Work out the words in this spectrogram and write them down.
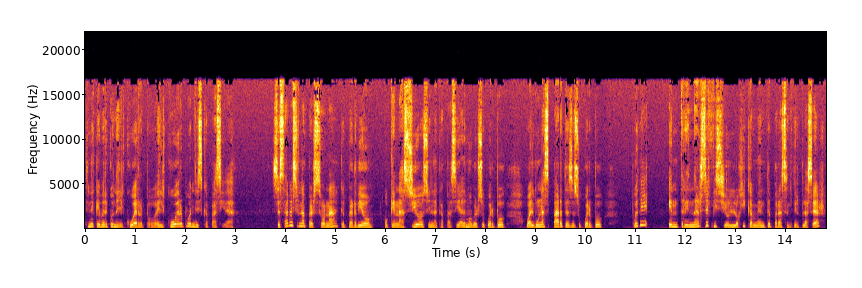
tiene que ver con el cuerpo, el cuerpo en discapacidad. ¿Se sabe si una persona que perdió o que nació sin la capacidad de mover su cuerpo o algunas partes de su cuerpo puede entrenarse fisiológicamente para sentir placer?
